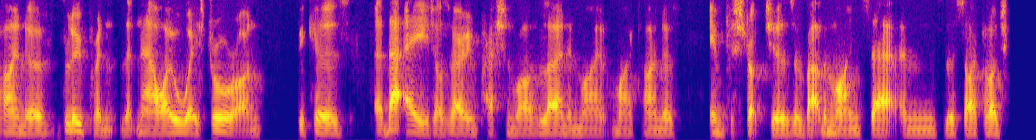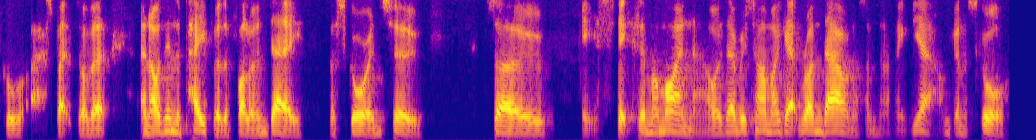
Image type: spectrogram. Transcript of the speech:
kind of blueprint that now I always draw on because at that age, I was very impressionable. I was learning my my kind of infrastructures about the mindset and the psychological aspect of it. And I was in the paper the following day for scoring two. So it sticks in my mind now. As every time I get run down or something, I think, yeah, I'm going to score.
